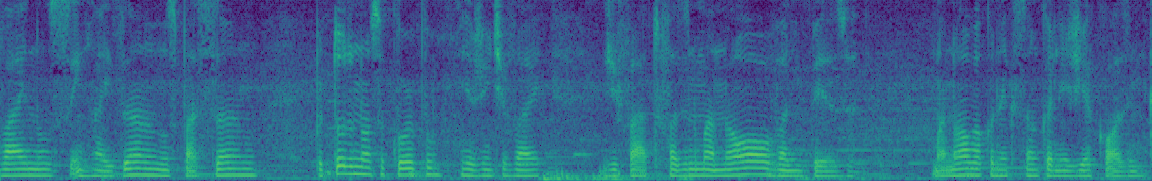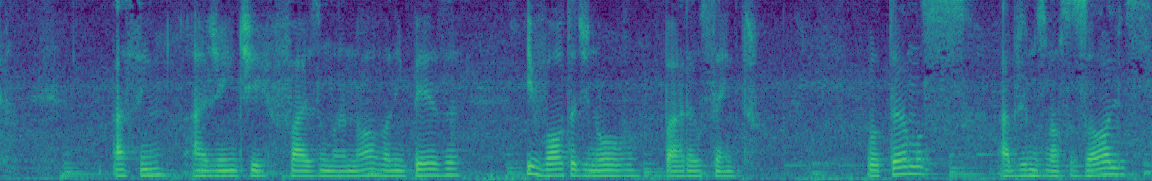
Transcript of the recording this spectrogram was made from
vai nos enraizando, nos passando por todo o nosso corpo e a gente vai de fato fazendo uma nova limpeza, uma nova conexão com a energia cósmica. Assim, a gente faz uma nova limpeza e volta de novo para o centro. Voltamos, abrimos nossos olhos,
